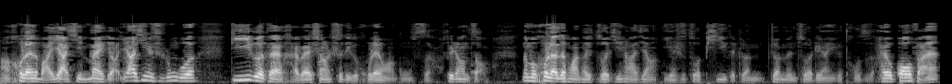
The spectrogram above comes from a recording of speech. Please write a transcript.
啊。后来呢，把亚信卖掉，亚信是中国第一个在海外上市的一个互联网公司啊，非常早。那么后来的话，他就做金沙江，也是做 PE 的，专专门做这样一个投资。还有包凡，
